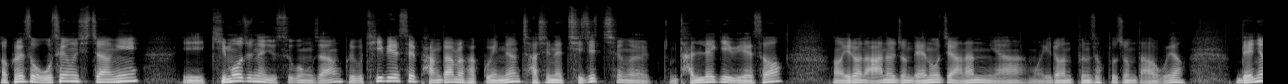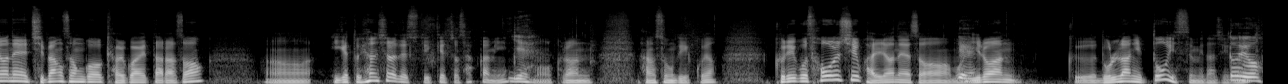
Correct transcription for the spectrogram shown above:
어, 그래서 오세훈 시장이 이 김어준의 뉴스공장 그리고 TBS의 반감을 갖고 있는 자신의 지지층을 좀 달래기 위해서 어, 이런 안을 좀 내놓지 않았느냐 뭐 이런 분석도 좀 나오고요. 내년에 지방선거 결과에 따라서 어, 이게 또 현실화될 수도 있겠죠 삭감이 예. 뭐 그런 가능성도 있고요. 그리고 서울시 관련해서 뭐 예. 이러한 그 논란이 또 있습니다 지금. 또요.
